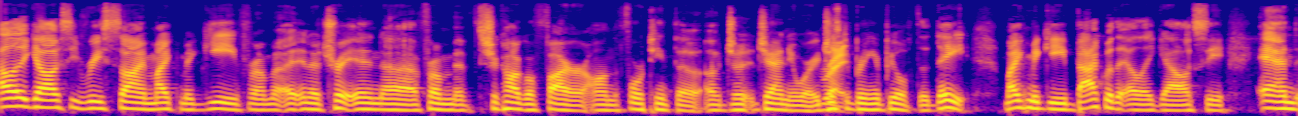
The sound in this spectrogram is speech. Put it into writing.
LA Galaxy re-signed Mike Magee from uh, in a trade in uh, from Chicago Fire on the 14th of, of J- January, just Right. to bring people up to date. Mike Magee back with the LA Galaxy, and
